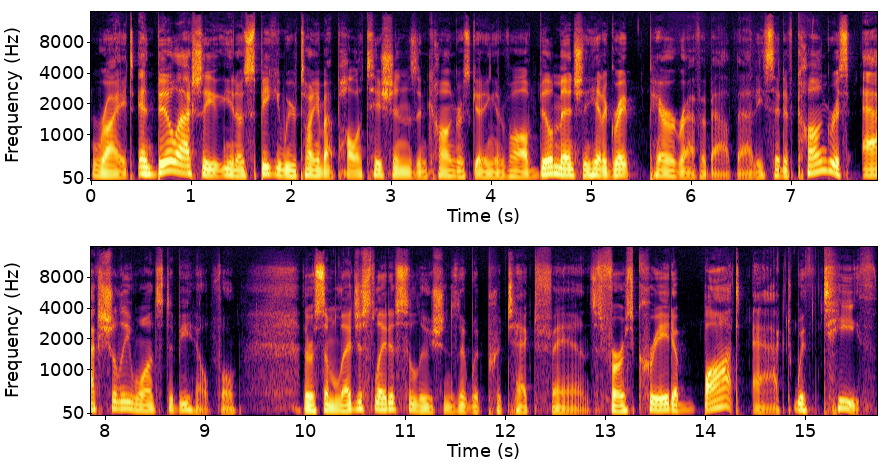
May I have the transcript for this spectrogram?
Right. And Bill actually, you know, speaking, we were talking about politicians and Congress getting involved. Bill mentioned he had a great paragraph about that. He said if Congress actually wants to be helpful, there are some legislative solutions that would protect fans. First, create a bot act with teeth.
